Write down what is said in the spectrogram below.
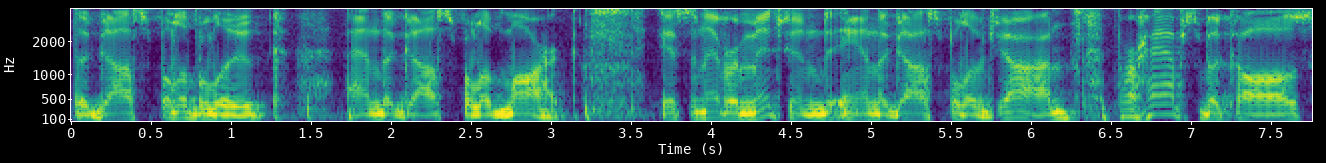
the Gospel of Luke, and the Gospel of Mark. It's never mentioned in the Gospel of John, perhaps because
